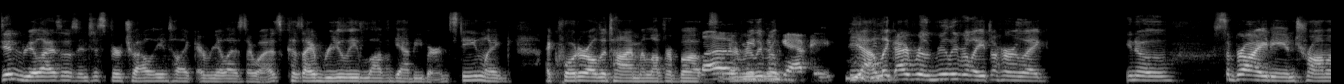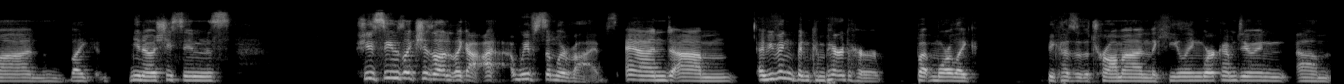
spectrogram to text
didn't realize i was into spirituality until like i realized i was because i really love gabby bernstein. Like i quote her all the time. I love her books. Love like, i really, really Gabby. yeah like i re- really relate to her like you know sobriety and trauma and like you know she seems she seems like she's on like I, I, we have similar vibes. And um i've even been compared to her but more like because of the trauma and the healing work i'm doing um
